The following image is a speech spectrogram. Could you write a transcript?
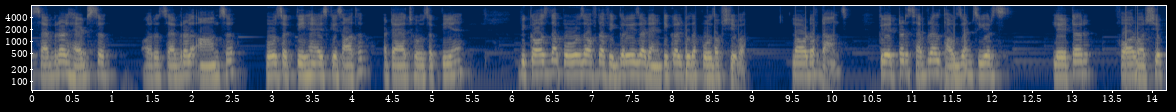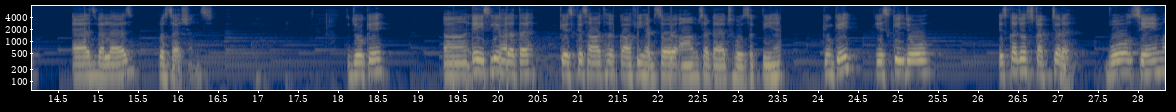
सेवरल हेड्स और सेवरल आर्म्स हो सकती हैं, इसके साथ अटैच हो सकती हैं because the pose of the figure is identical to the pose of Shiva lord of dance created several thousands years later for worship as well as processions जो कि ये इसलिए कहा जाता है कि इसके साथ काफ़ी हेड्स और आर्म्स अटैच हो सकती हैं, क्योंकि इसकी जो, इसका जो स्ट्रक्चर है, वो same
